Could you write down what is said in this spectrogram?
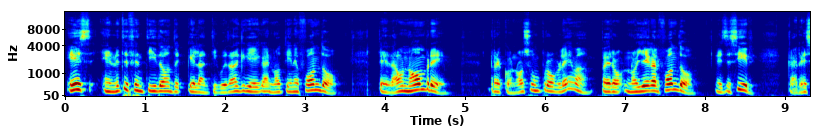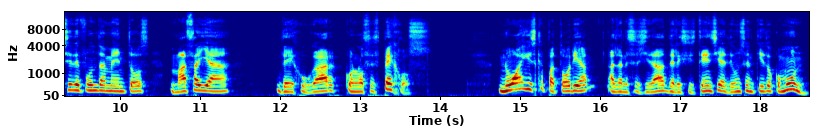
Es en este sentido de que la antigüedad griega no tiene fondo. Le da un nombre, reconoce un problema, pero no llega al fondo. Es decir, carece de fundamentos más allá de jugar con los espejos. No hay escapatoria a la necesidad de la existencia de un sentido común.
